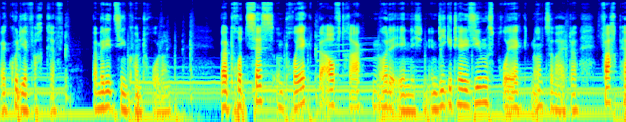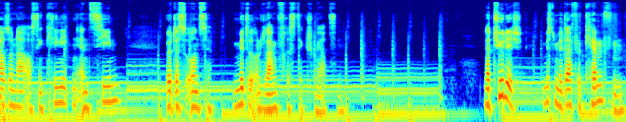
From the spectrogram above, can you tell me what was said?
bei Kodierfachkräften, bei Medizinkontrollern, bei Prozess- und Projektbeauftragten oder ähnlichen, in Digitalisierungsprojekten und so weiter, Fachpersonal aus den Kliniken entziehen, wird es uns mittel- und langfristig schmerzen. Natürlich müssen wir dafür kämpfen,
